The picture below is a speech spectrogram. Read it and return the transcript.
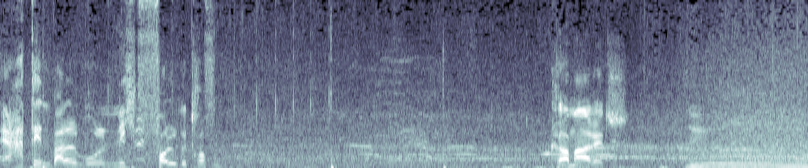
Er hat den Ball wohl nicht voll getroffen. Kramaric. Hm,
